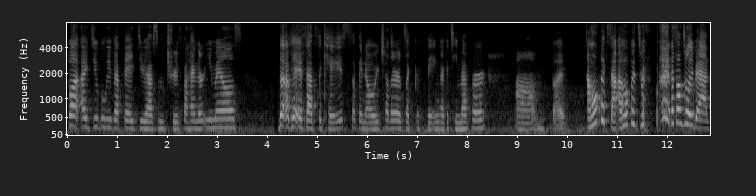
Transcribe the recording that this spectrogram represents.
but I do believe that they do have some truth behind their emails. But okay, if that's the case, that they know each other, it's like a thing, like a team effort. Um, but I hope it's not. I hope it's. that sounds really bad.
